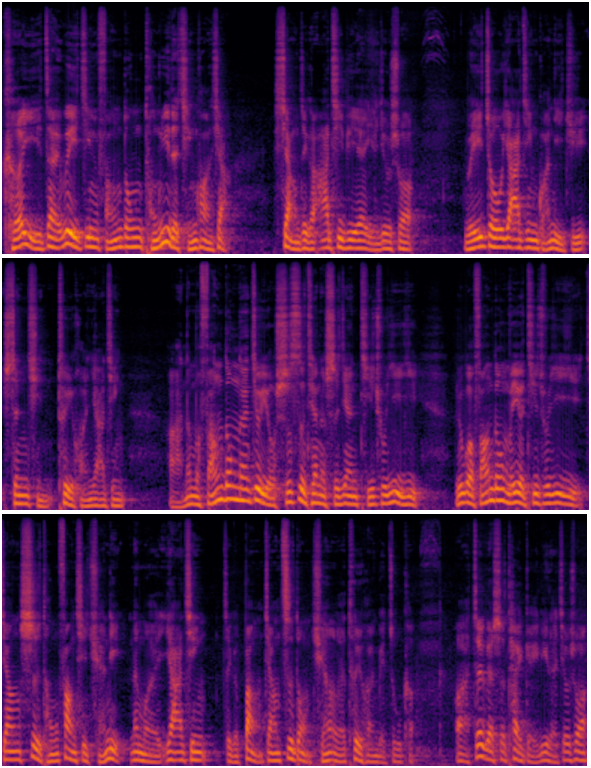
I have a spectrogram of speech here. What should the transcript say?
可以在未经房东同意的情况下，向这个 RTPA，也就是说维州押金管理局申请退还押金啊。那么房东呢，就有十四天的时间提出异议。如果房东没有提出异议，将视同放弃权利，那么押金。这个棒将自动全额退还给租客，啊，这个是太给力了。就是说，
